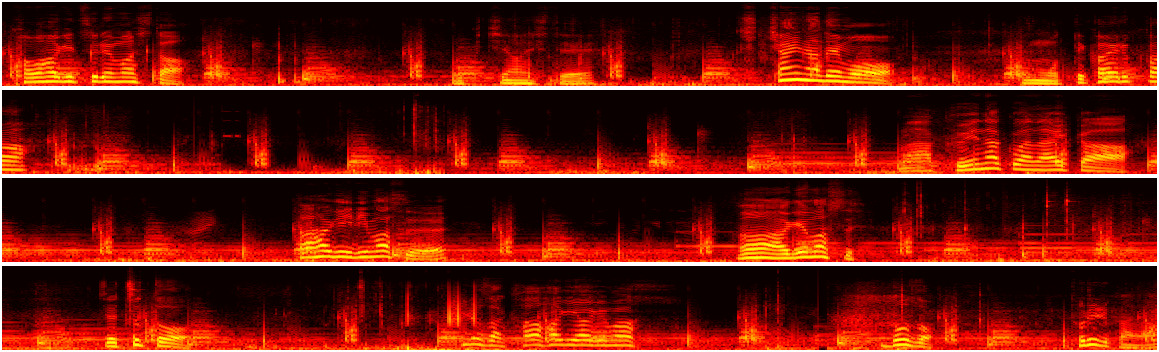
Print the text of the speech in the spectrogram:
カワハギ釣れました。お口あんして。ちっちゃいなでも。でも持って帰るか。まあ食えなくはないか。カワハギいります？あああげます。じゃあちょっとヒロさんカワハギあげます。どうぞ。取れるかな？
